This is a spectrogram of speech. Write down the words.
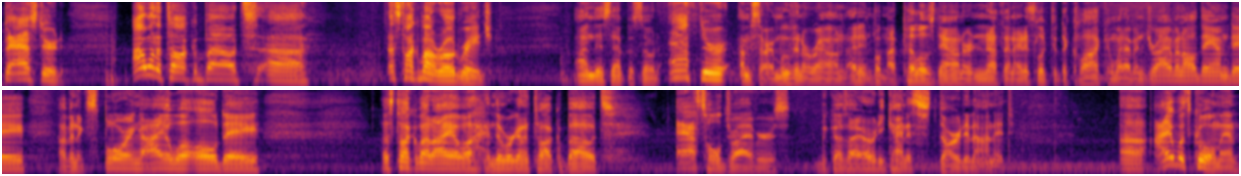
bastard. I want to talk about, uh, let's talk about road rage on this episode. After, I'm sorry, I'm moving around. I didn't put my pillows down or nothing. I just looked at the clock and what I've been driving all damn day. I've been exploring Iowa all day. Let's talk about Iowa, and then we're going to talk about asshole drivers because I already kind of started on it. Uh, Iowa's cool, man.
